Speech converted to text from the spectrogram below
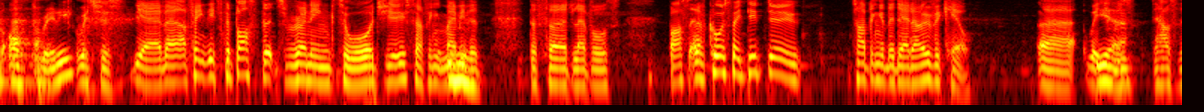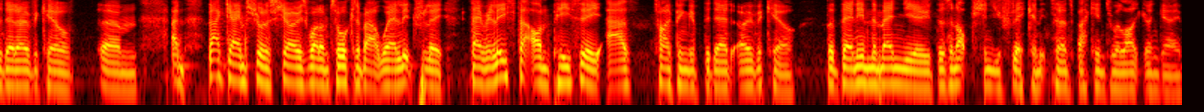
God, really? which is yeah, I think it's the boss that's running towards you. So I think maybe Mm-hmm. the the third levels boss, and of course they did do typing of the dead overkill, uh, which Yeah. was House of the Dead Overkill. Um, and that game sort of shows what I'm talking about, where literally they released that on PC as Typing of the Dead Overkill, but then in the menu there's an option you flick and it turns back into a light gun game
